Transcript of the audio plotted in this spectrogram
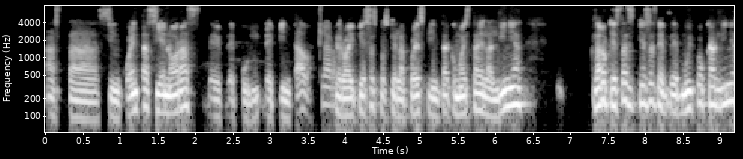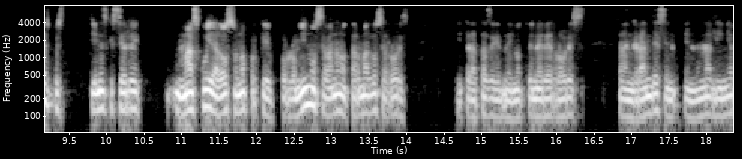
hasta 50, 100 horas de, de, pintado. Pero hay piezas pues que la puedes pintar como esta de la línea. Claro que estas piezas de, muy pocas líneas pues tienes que ser más cuidadoso, ¿no? Porque por lo mismo se van a notar más los errores y tratas de, no tener errores tan grandes en, una línea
